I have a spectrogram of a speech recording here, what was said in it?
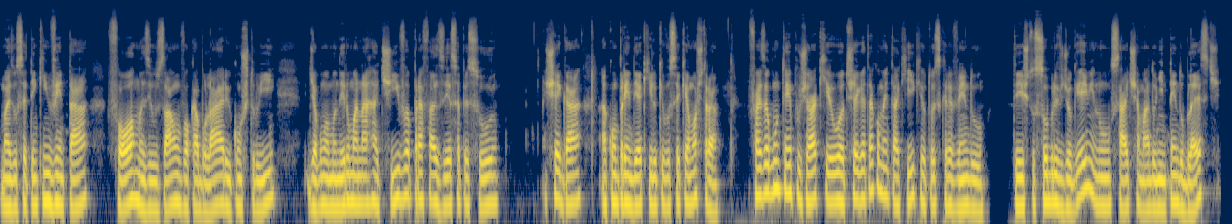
mas você tem que inventar formas e usar um vocabulário e construir de alguma maneira uma narrativa para fazer essa pessoa chegar a compreender aquilo que você quer mostrar. Faz algum tempo já que eu, eu cheguei até a comentar aqui que eu estou escrevendo texto sobre videogame num site chamado Nintendo Blast,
